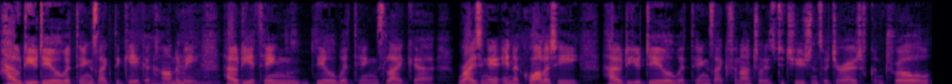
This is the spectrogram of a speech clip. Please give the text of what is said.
How do you deal with things like the gig economy? How do you deal with things like uh, rising inequality? How do you deal with things like financial institutions which are out of control?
